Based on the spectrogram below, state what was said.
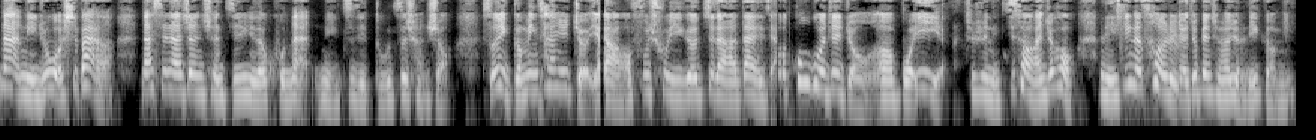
那你如果失败了，那现在政权给予你的苦难你自己独自承受。所以革命参与者要付出一个巨大的代价。通过这种呃博弈，就是你计算完之后，理性的策略就变成了远离革命。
